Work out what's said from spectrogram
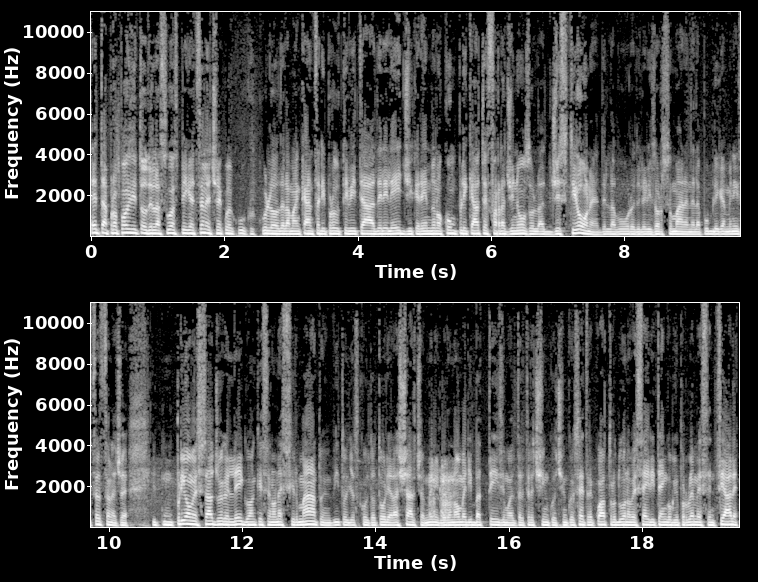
Senta, a proposito della sua spiegazione, c'è quello della mancanza di produttività delle leggi che rendono complicato e farraginoso la gestione del lavoro e delle risorse umane nella pubblica amministrazione. C'è un primo messaggio che leggo, anche se non è firmato, invito gli ascoltatori a lasciarci almeno il loro nome di battesimo al 335 5634 296. Ritengo che il problema essenziale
